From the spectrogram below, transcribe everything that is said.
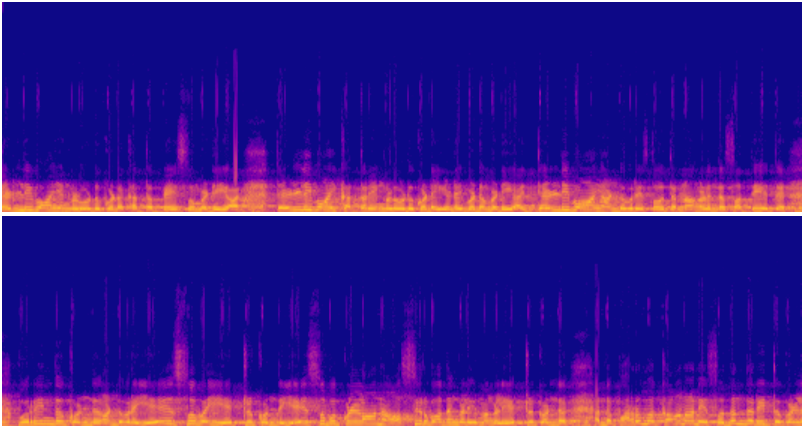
தெளிவாய் எங்களோடு கூட கர்த்தர் பேசும்படியாய் தெளிவாய் கத்தர் எங்களோடு கூட இடைபடும்படியாய் தெளிவாய் ஆண்டவரே ஸ்தோத்திரம். நாங்கள் இந்த சத்தியத்தை புரிந்து கொண்டு ஆண்டவரை இயேசுவை ஏற்றுக்கொண்டு இயேசுவுக்குள்ளான ஆசீர்வாதங்களை நாங்கள் ஏற்றுக்கொண்டு அந்த பரம காணானை சுதந்திரித்து கொள்ள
